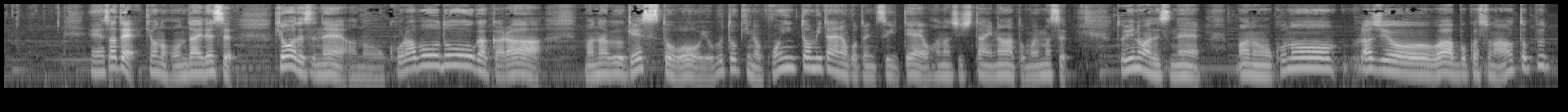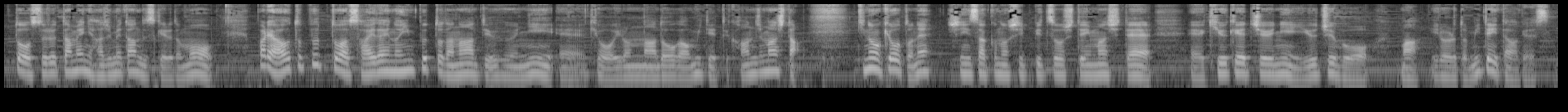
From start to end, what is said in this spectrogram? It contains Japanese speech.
えー、さて今日の本題です。今日はですねあのコラボ動画から学ぶゲストを呼ぶ時のポイントみたいなことについてお話ししたいなと思います。というのはですねあのこのラジオは僕はそのアウトプットをするために始めたんですけれどもやっぱりアウトプットは最大のインプットだなっていうふうに、えー、今日いろんな動画を見ていて感じました。昨日今日とね新作の執筆をしていまして、えー、休憩中に YouTube をまあいろいろと見ていたわけです。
